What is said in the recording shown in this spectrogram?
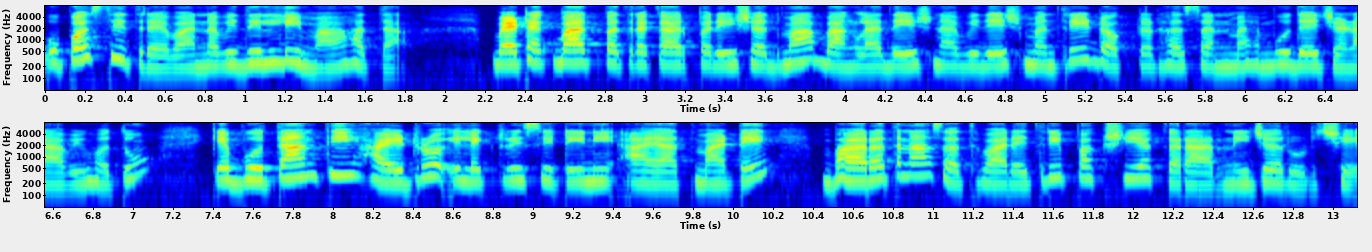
ઉપસ્થિત રહેવા નવી દિલ્હીમાં હતા. બેઠક બાદ પત્રકાર પરિષદમાં બાંગ્લાદેશના વિદેશમંત્રી ડોક્ટર હસન મહેમૂદે જણાવ્યું હતું કે ભૂતાનથી હાઇડ્રો ઇલેક્ટ્રિસિટીની આયાત માટે ભારતના સથવારે ત્રિપક્ષીય કરારની જરૂર છે.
